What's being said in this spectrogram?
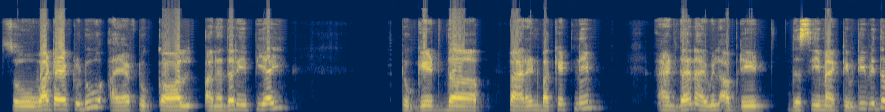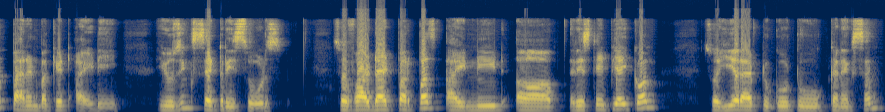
So what I have to do, I have to call another API to get the parent bucket name and then I will update the same activity with the parent bucket ID using set resource. So for that purpose, I need a REST API call. So here I have to go to connection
